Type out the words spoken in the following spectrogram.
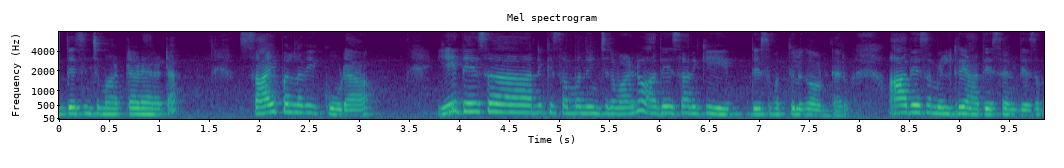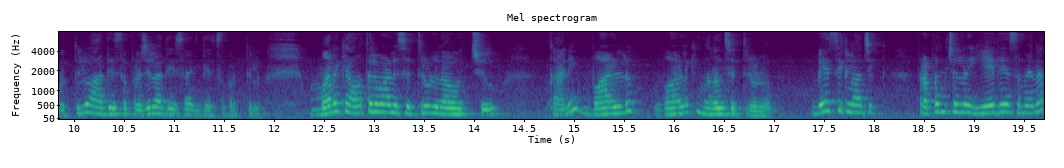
ఉద్దేశించి మాట్లాడారట. సాయి పల్లవి కూడా ఏ దేశానికి సంబంధించిన వాళ్ళు ఆ దేశానికి దేశభక్తులుగా ఉంటారు. ఆ దేశ మిలిటరీ ఆ దేశానికి దేశభక్తులు ఆ దేశ ప్రజలు ఆ దేశానికి దేశభక్తులు. మనకి అవతల వాళ్ళు శత్రువులు కావచ్చు కానీ వాళ్ళు వాళ్ళకి మనం శత్రువులం. బేసిక్ లాజిక్ ప్రపంచంలో ఏ దేశమైనా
